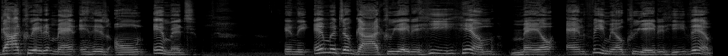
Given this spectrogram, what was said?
God created man in his own image. In the image of God created he him, male and female created he them.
